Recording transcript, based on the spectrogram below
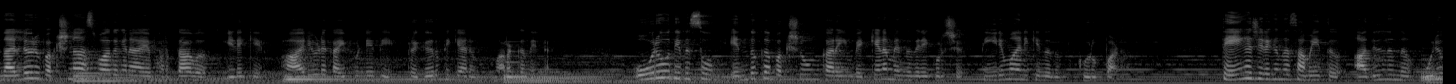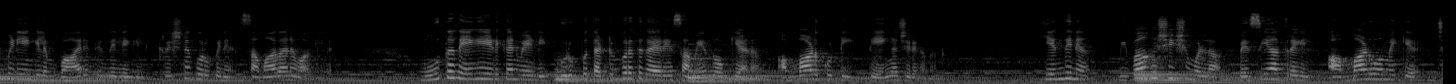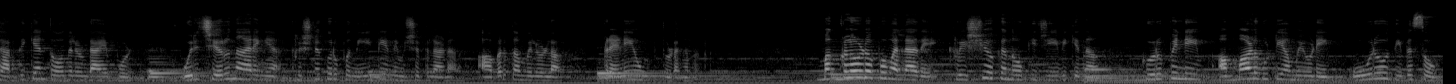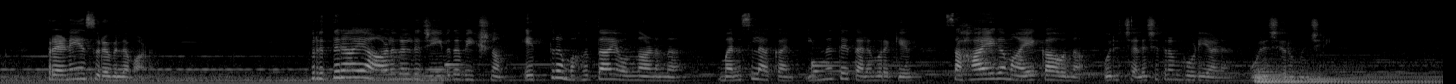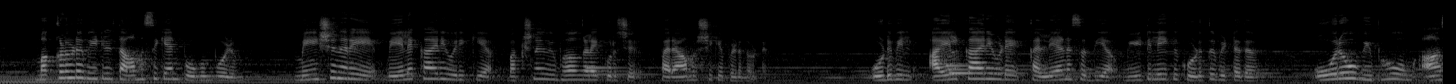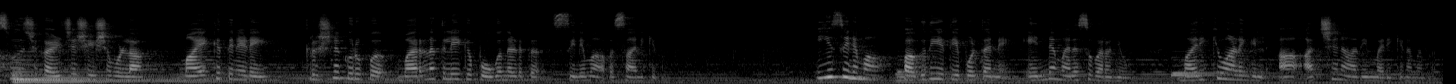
നല്ലൊരു ഭക്ഷണാസ്വാദകനായ ഭർത്താവ് ഇടയ്ക്ക് ഭാര്യയുടെ കൈപുണ്യത്തെ പ്രകീർത്തിക്കാനും മറക്കുന്നില്ല. ഓരോ ദിവസവും എന്തൊക്കെ ഭക്ഷണവും കറിയും വെക്കണം എന്നതിനെക്കുറിച്ച് തീരുമാനിക്കുന്നതും കുറിപ്പാണ്. തേങ്ങ ചിരകുന്ന സമയത്ത് അതിൽ നിന്ന് ഒരു പിടിയെങ്കിലും വാരി തിന്നില്ലെങ്കിൽ കൃഷ്ണക്കുറുപ്പിന് സമാധാനമാകില്ല. മൂത്ത തേങ്ങ എടുക്കാൻ വേണ്ടി കുറുപ്പ് തട്ടുംപുറത്ത് കയറിയ സമയം നോക്കിയാണ് അമ്മാളക്കുട്ടി തേങ്ങ ചിരകുന്നത്. എന്തിന്? വിവാഹശേഷമുള്ള ബസ് യാത്രയിൽ അമ്മാളുവമ്മയ്ക്ക് ഛർദ്ദിക്കാൻ തോന്നലുണ്ടായപ്പോൾ ഒരു ചെറുനാരങ്ങ കൃഷ്ണക്കുറുപ്പ് നീട്ടിയ നിമിഷത്തിലാണ് അവർ തമ്മിലുള്ള പ്രണയവും തുടങ്ങുന്നത്. മക്കളോടൊപ്പമല്ലാതെ കൃഷിയൊക്കെ നോക്കി ജീവിക്കുന്ന കുറുപ്പിന്റെയും അമ്മാളുകുട്ടി അമ്മയുടെയും ഓരോ ദിവസവും പ്രണയസുരഭിലമാണ് വൃദ്ധരായ ആളുകളുടെ ജീവിത വീക്ഷണം എത്ര മഹത്തായ ഒന്നാണെന്ന് മനസ്സിലാക്കാൻ ഇന്നത്തെ തലമുറയ്ക്ക് സഹായകമായേക്കാവുന്ന ഒരു ചലച്ചിത്രം കൂടിയാണ് ഒരു ചെറുപുഞ്ചിരി. മക്കളുടെ വീട്ടിൽ താമസിക്കാൻ പോകുമ്പോഴും മേശ നിറയെ വേലക്കാരി ഒരുക്കിയ ഭക്ഷണ വിഭവങ്ങളെക്കുറിച്ച് പരാമർശിക്കപ്പെടുന്നുണ്ട്. ഒടുവിൽ അയൽക്കാരിയുടെ കല്യാണ സദ്യ വീട്ടിലേക്ക് കൊടുത്തുവിട്ടത് ഓരോ വിഭവവും ആസ്വദിച്ച് കഴിച്ച ശേഷമുള്ള മയക്കത്തിനിടെ കൃഷ്ണക്കുറുപ്പ് മരണത്തിലേക്ക് പോകുന്നിടത്ത് സിനിമ അവസാനിക്കുന്നു. ഈ സിനിമ പകുതി എത്തിയപ്പോൾ തന്നെ എന്റെ മനസ്സ് പറഞ്ഞു മരിക്കുവാണെങ്കിൽ ആ അച്ഛൻ ആദ്യം മരിക്കണമെന്ന്.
